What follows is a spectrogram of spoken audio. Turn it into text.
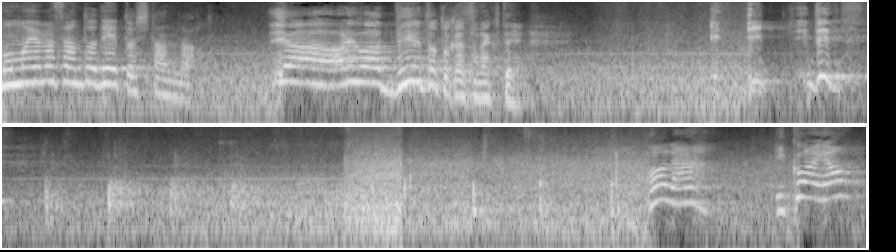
桃山さんとデートしたんだ。いやーあれはデートとかじゃなくて。いいいでほら行くわよ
